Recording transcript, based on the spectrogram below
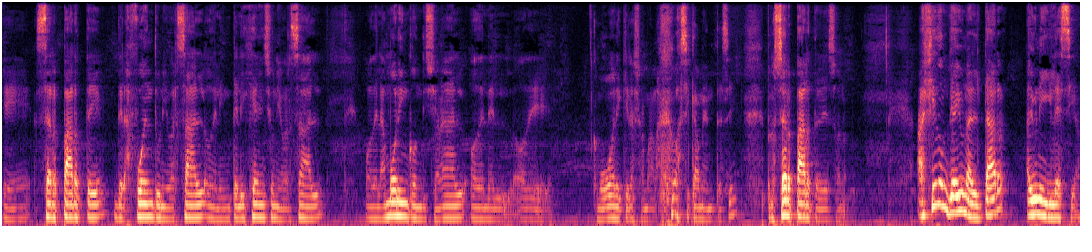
eh, ser parte de la fuente universal o de la inteligencia universal, o del amor incondicional, o, del, o de, como vos le quieras llamar, básicamente, ¿sí? Pero ser parte de eso, ¿no? Allí donde hay un altar, hay una iglesia.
